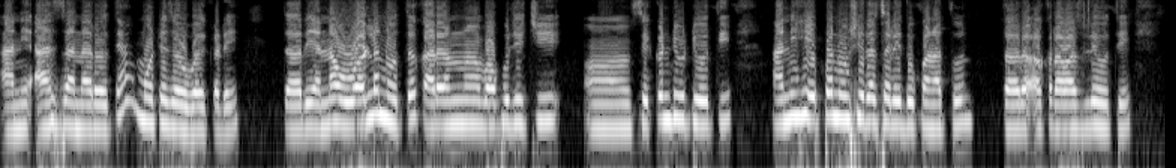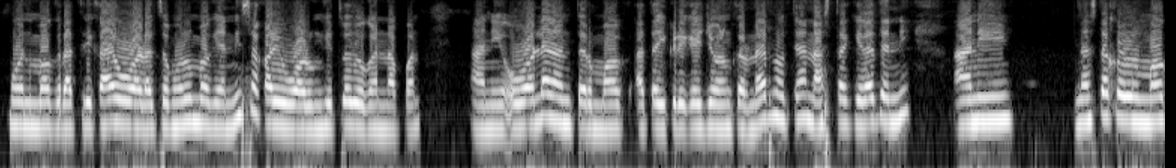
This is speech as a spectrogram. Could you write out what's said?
आणि आज जाणार होत्या मोठ्या जाऊबाईकडे. तर यांना ओवाळलं नव्हतं कारण बापूजीची सेकंड ड्युटी होती. आणि हे पण उशिरा चाले दुकानातून. तर अकरा वाजले होते. म्हणून मग रात्री काय ओवाडायचं म्हणून मग यांनी सकाळी ओवाळून घेतलं दोघांना पण. आणि ओवाळल्यानंतर मग आता इकडे काही जेवण करणार नव्हत्या. नाश्ता केला त्यांनी. आणि नाश्ता करून मग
